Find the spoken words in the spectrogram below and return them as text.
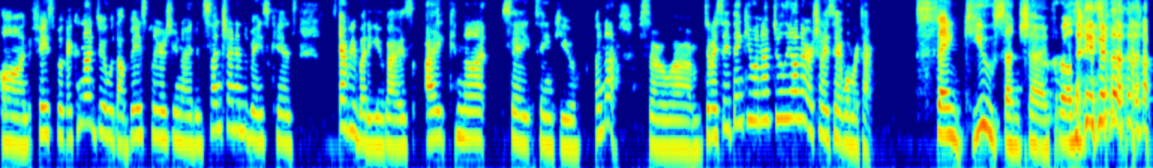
on Facebook. I could not do it without Bass Players United, Sunshine and the Bass Kids, everybody, you guys. I cannot say thank you enough. So, um, did I say thank you enough, Giuliana, or should I say it one more time? Thank you, Sunshine, for all that.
